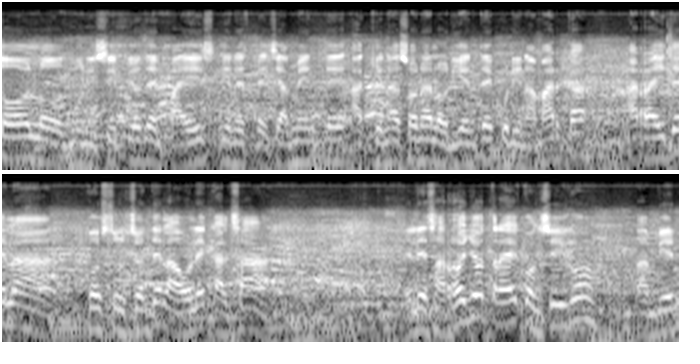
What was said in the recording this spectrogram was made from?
todos los municipios del país y especialmente aquí en la zona del oriente de Cundinamarca a raíz de la construcción de la doble calzada. El desarrollo trae consigo también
